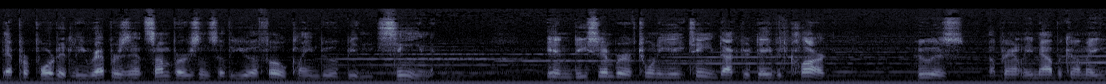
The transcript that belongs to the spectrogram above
that purportedly represent some versions of the UFO claimed to have been seen in December of 2018, Dr. David Clarke, who has apparently now become a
